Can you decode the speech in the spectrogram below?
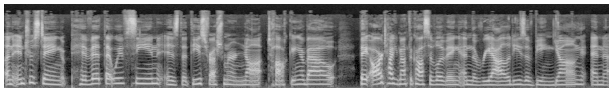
an interesting pivot that we've seen is that these freshmen are not talking about, they are talking about the cost of living and the realities of being young and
